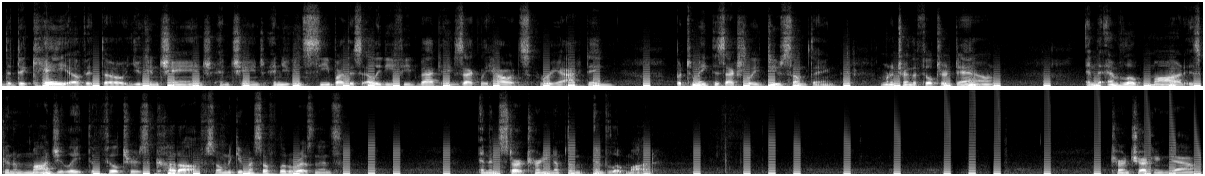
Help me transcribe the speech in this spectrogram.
The decay of it though you can change and change and you can see by this LED feedback exactly how it's reacting. But to make this actually do something, I'm going to turn the filter down and the envelope mod is going to modulate the filter's cutoff. So I'm going to give myself a little resonance and then start turning up the envelope mod. Turn tracking down.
